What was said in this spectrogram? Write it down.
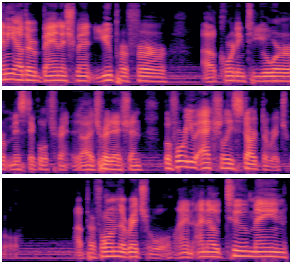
any other banishment you prefer according to your mystical tra- uh, tradition before you actually start the ritual. Uh, perform the ritual. I, I know two main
